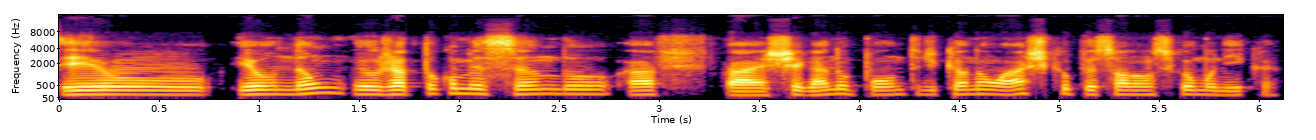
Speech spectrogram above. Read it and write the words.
eu, eu não. Eu já tô começando a, a chegar no ponto de que eu não acho que o pessoal não se comunica.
